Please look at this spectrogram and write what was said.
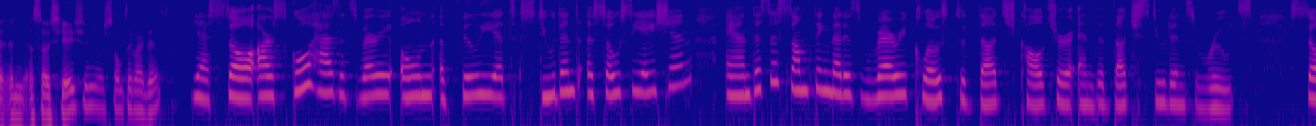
uh, an association or something like that? Yes, so our school has its very own affiliate student association, and this is something that is very close to Dutch culture and the Dutch students' roots. So,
